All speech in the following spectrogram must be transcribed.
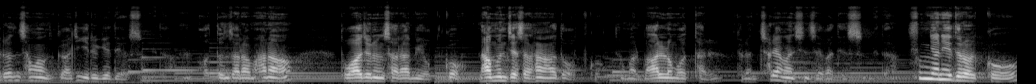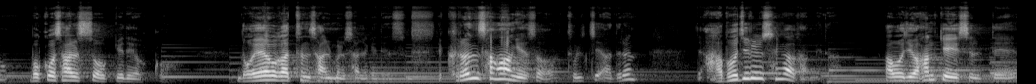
그런 상황까지 이르게 되었습니다. 어떤 사람 하나 도와주는 사람이 없고 남은 재산 하나도 없고 정말 말로 못할 그런 처량한 신세가 됐습니다. 흉년이 들었고 먹고 살 수 없게 되었고 노예와 같은 삶을 살게 됐습니다. 그런 상황에서 둘째 아들은 아버지를 생각합니다. 아버지와 함께 있을 때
